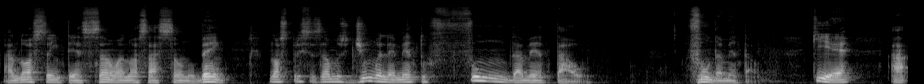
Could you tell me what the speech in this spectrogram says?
a nossa intenção, a nossa ação no bem, nós precisamos de um elemento fundamental, fundamental, que é a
